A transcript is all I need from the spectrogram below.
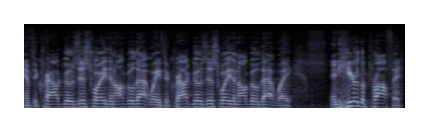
And if the crowd goes this way, then I'll go that way. If the crowd goes this way, then I'll go that way. And here the prophet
